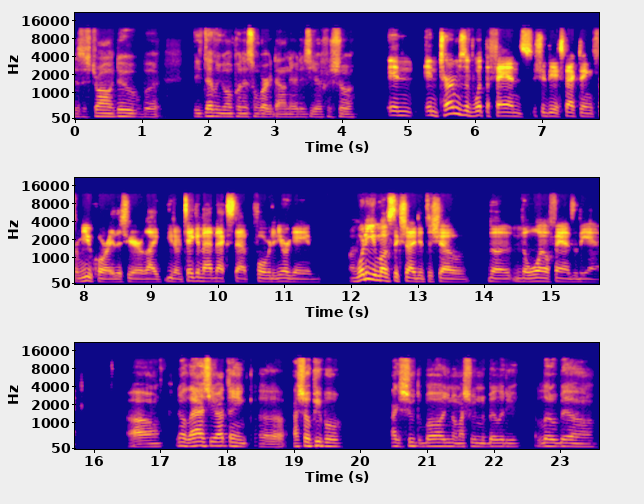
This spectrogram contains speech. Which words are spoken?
just a strong dude, but he's definitely going to put in some work down there this year for sure. In in terms of what the fans should be expecting from you, Corey, this year, like you know, taking that next step forward in your game, what are you most excited to show the the loyal fans of the Amp? Um, you know, last year I think uh I showed people I can shoot the ball, you know, my shooting ability a little bit. Um,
